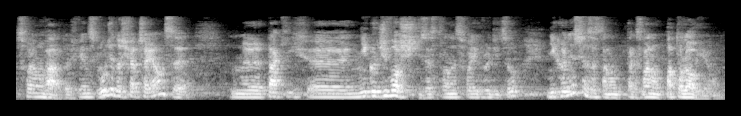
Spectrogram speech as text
swoją wartość. Więc ludzie doświadczający takich e, niegodziwości ze strony swoich rodziców niekoniecznie zostaną tak zwaną patologią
